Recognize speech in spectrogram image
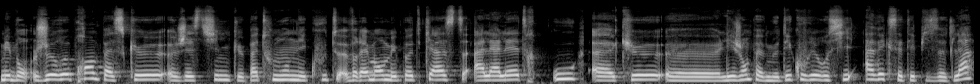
Mais bon, je reprends parce que euh, j'estime que pas tout le monde écoute vraiment mes podcasts à la lettre ou euh, que euh, les gens peuvent me découvrir aussi avec cet épisode-là.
